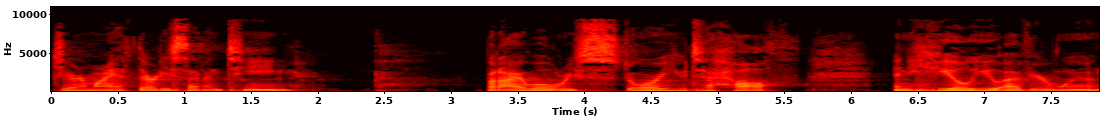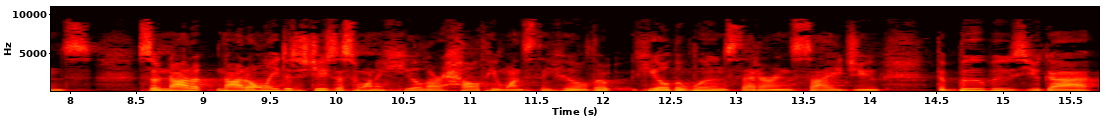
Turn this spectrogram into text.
Jeremiah 30:17 But I will restore you to health and heal you of your wounds. So not, not only does Jesus want to heal our health, he wants to heal the, heal the wounds that are inside you, the boo-boos you got,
